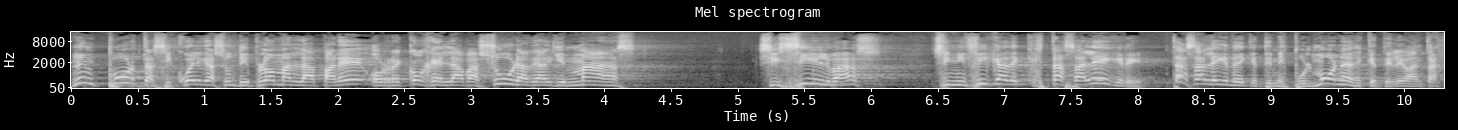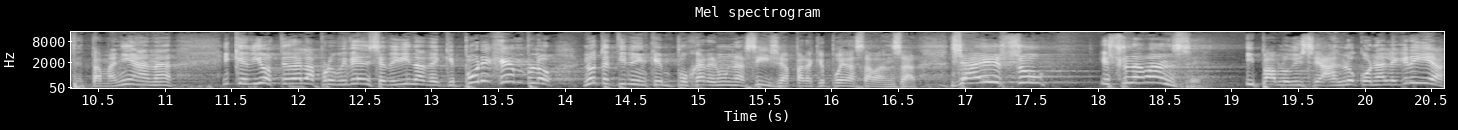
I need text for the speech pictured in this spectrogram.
No importa si cuelgas un diploma en la pared o recoges la basura de alguien más. Si silbas, significa de que estás alegre. Estás alegre de que tienes pulmones, de que te levantaste esta mañana y que Dios te da la providencia divina de que, por ejemplo, no te tienen que empujar en una silla para que puedas avanzar. Ya eso es un avance. Y Pablo dice, hazlo con alegría.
